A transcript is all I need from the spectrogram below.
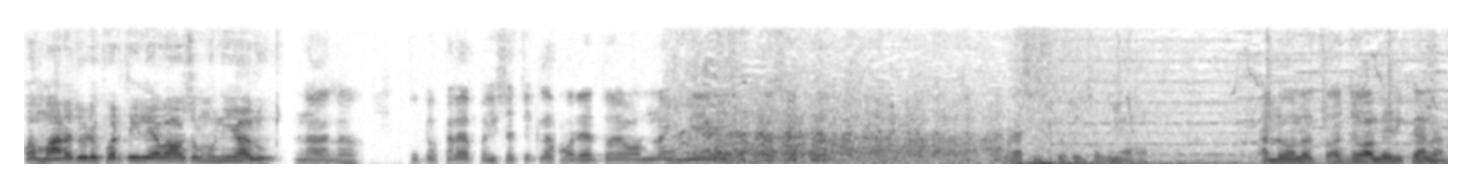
પણ મારા જોડે ફરતી લેવા આવશો હું નહીં આલું ના ના. એ તો ખરા પૈસા કેટલા ફર્યા તો અમને? આ ડોલર તો જો અમેરિકાના.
